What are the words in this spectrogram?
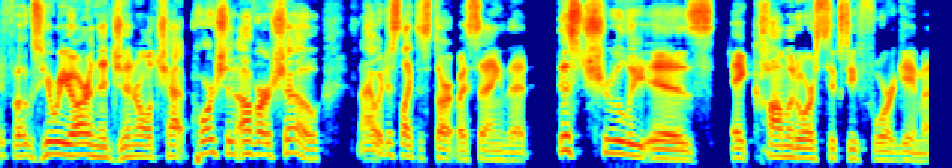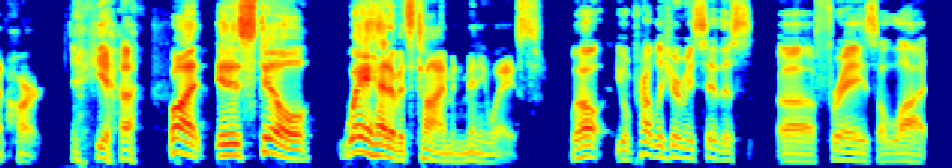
right, folks, here we are in the general chat portion of our show. And I would just like to start by saying that this truly is a Commodore 64 game at heart, yeah. but it is still way ahead of its time in many ways. Well, you'll probably hear me say this uh phrase a lot.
